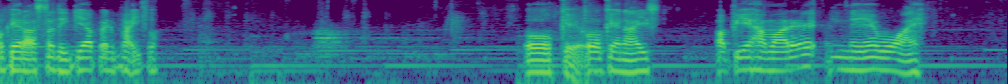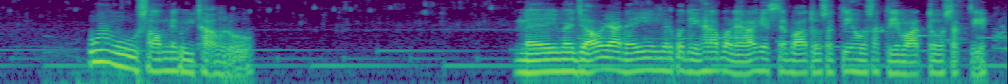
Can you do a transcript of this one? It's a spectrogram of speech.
ओके रास्ता दिख गया पर भाई को। ओके ओके नाइस अब ये हमारे नए वो आए। सामने कोई था ब्रो नहीं मैं जाऊँ या नहीं मेरे को देखना पड़ेगा कि इससे बात हो सकती है हो सकती है बात तो हो सकती है।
